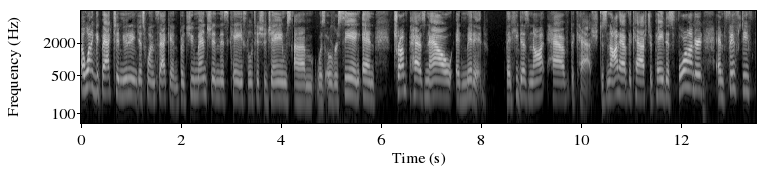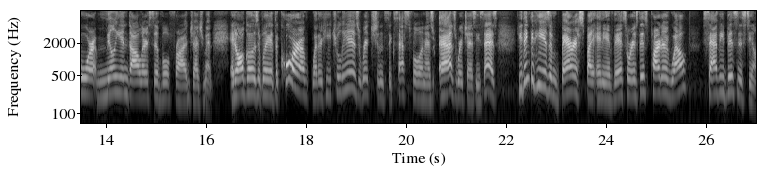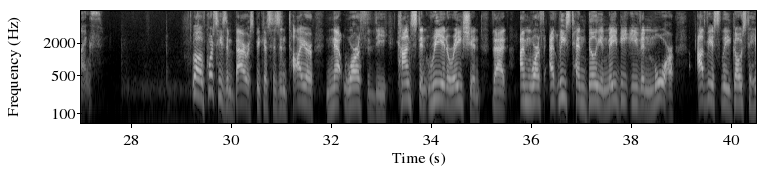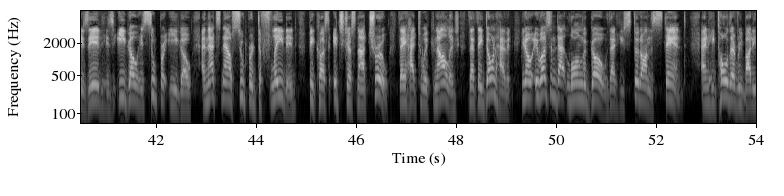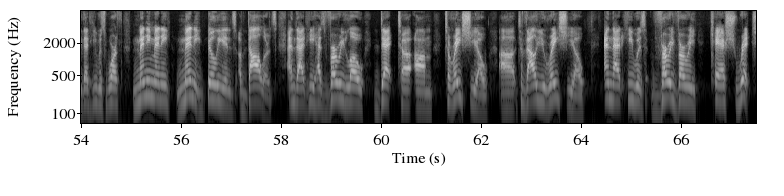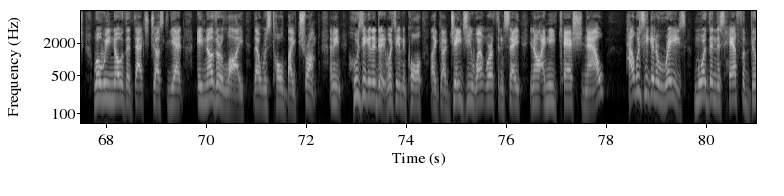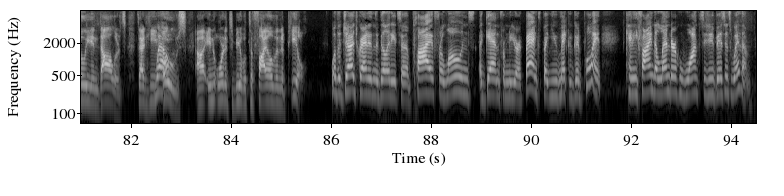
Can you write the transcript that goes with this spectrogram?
I want to get back to immunity in just one second, but you mentioned this case Letitia James um, was overseeing, and Trump has now admitted that he does not have the cash, does not have the cash to pay this $454 million civil fraud judgment. It all goes really at the core of whether he truly is rich and successful and as, as rich as he says. Do you think that he is embarrassed by any of this, or is this part of, well, savvy business dealings? Well, of course, he's embarrassed because his entire net worth, the constant reiteration that I'm worth at least 10 billion, maybe even more, obviously goes to his id, his ego, his super ego, and that's now super deflated because it's just not true. They had to acknowledge that they don't have it. You know, it wasn't that long ago that he stood on the stand and he told everybody that he was worth many, many, many billions of dollars and that he has very low debt to um, to ratio, uh, to value ratio, and that he was very, very cash rich. Well, we know that that's just yet another lie that was told by Trump. I mean, who's he going to do? What's he going to call like uh, J.G. Wentworth and say, you know, I need cash now? How is he going to raise more than this half a billion dollars that he Well- owes uh, in order to be able to file an appeal? Well, the judge granted him the ability to apply for loans again from New York banks, but you make a good point. Can he find a lender who wants to do business with him?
